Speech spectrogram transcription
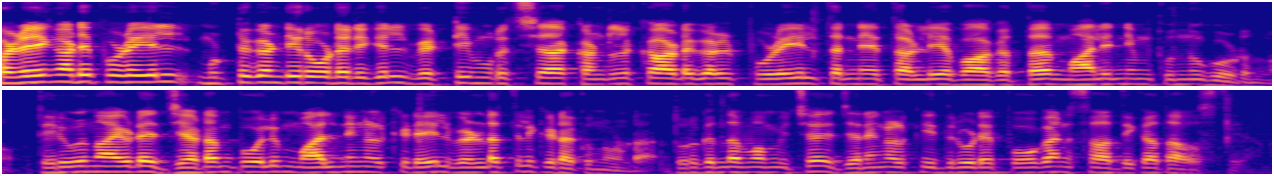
പഴയങ്ങാടി പുഴയിൽ മുട്ടുകണ്ടി റോഡരികിൽ വെട്ടിമുറിച്ച കണ്ടൽക്കാടുകൾ പുഴയിൽ തന്നെ തള്ളിയ ഭാഗത്ത് മാലിന്യം കുന്നുകൂടുന്നു. തെരുവുനായുടെ ജഡം പോലും മാലിന്യങ്ങൾക്കിടയിൽ വെള്ളത്തിൽ കിടക്കുന്നുണ്ട്. ദുർഗന്ധം വമിച്ച് ജനങ്ങൾക്ക് ഇതിലൂടെ പോകാൻ സാധിക്കാത്ത അവസ്ഥയാണ്.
